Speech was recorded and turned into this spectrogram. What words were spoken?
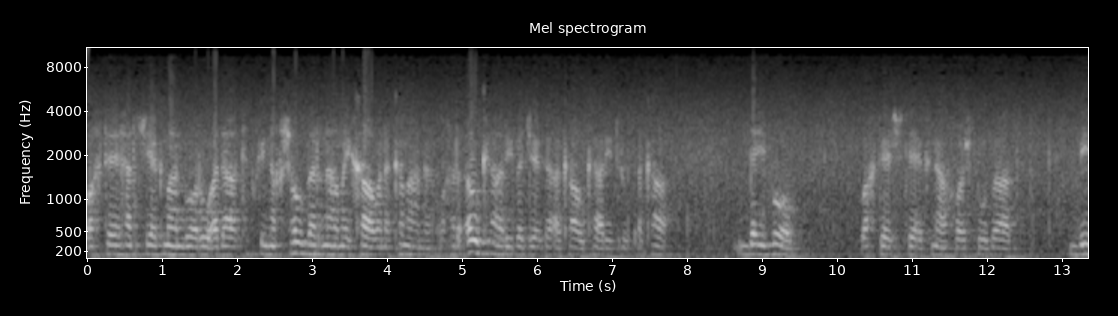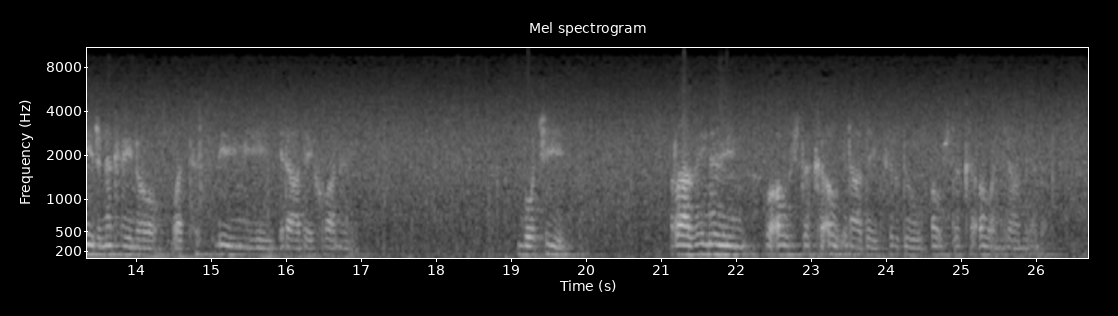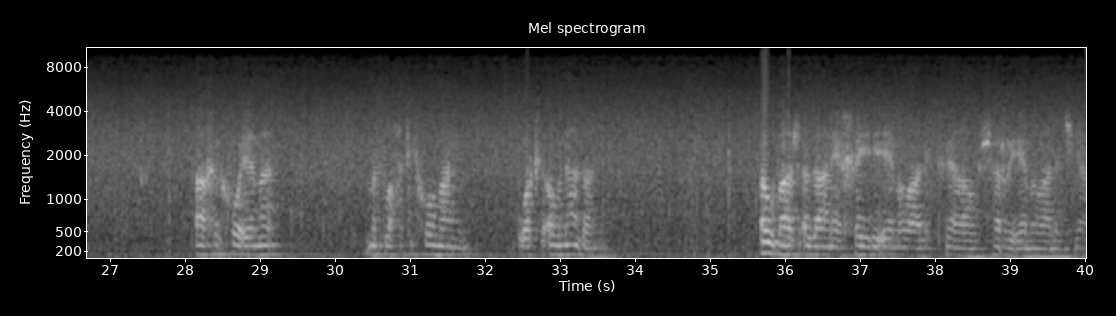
وەختێ هەرچیەکمان بۆ ڕوو ئەدا تەبقی نەخشە و بەرنامەی خاوەنەکەمانە و هەر ئەو کاری بە جێگە ئەکا و کاری دروست ئەکا دەی بۆ وەختێ شتێک ناخۆش بوو بات بیر نەکەینۆ و تەسلیمی ئیرادەی خوا نەبین. بۆچی ڕازی نەوین بۆ ئەو شتە کە ئەو ئیرادەی کرد و ئەو شتە کە ئەو ئەنجامی ئەدەن؟ ئاخر خۆ ئێمە مەسڵەحەتی خۆمان وەک ئەو نازانین. ئەو باش ئەزانێ خەیری ئێمە وا لە کوێا و شەڕی ئێمە وا لە چیا.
